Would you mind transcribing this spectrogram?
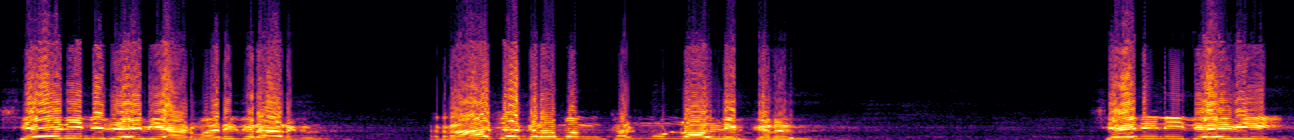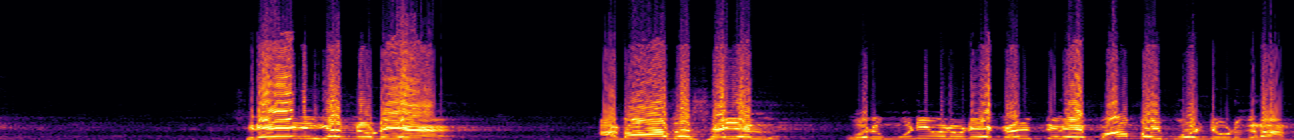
சேனினி தேவியார் வருகிறார்கள். ராஜகிரமம் கண்முன்னால் நிற்கிறது. சேனினி தேவி சிரேணிகனுடைய அடாத செயல் ஒரு முனிவருடைய கழுத்திலே பாம்பை போட்டு விடுகிறான்.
